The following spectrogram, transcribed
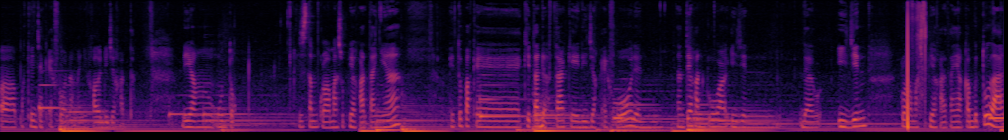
uh, pakai Jack Evo namanya kalau di Jakarta yang untuk sistem keluar masuk Jakartanya itu pakai kita daftar kayak di Jack Evo dan nanti akan keluar izin izin keluar masuk Jakarta. Yang kebetulan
